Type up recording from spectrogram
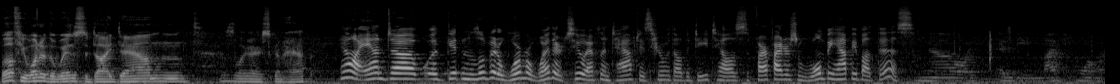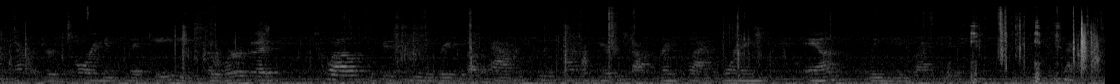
Well, if you wanted the winds to die down, doesn't look like it's gonna happen. No, and uh, we're getting a little bit of warmer weather too. Evelyn Taft is here with all the details. The firefighters won't be happy about this. No, it's gonna be much warmer, temperatures soaring into the eighties, so we're a good twelve to fifteen degrees above average for this time of year. We've got red flag warnings and windy and dry conditions. including Texas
